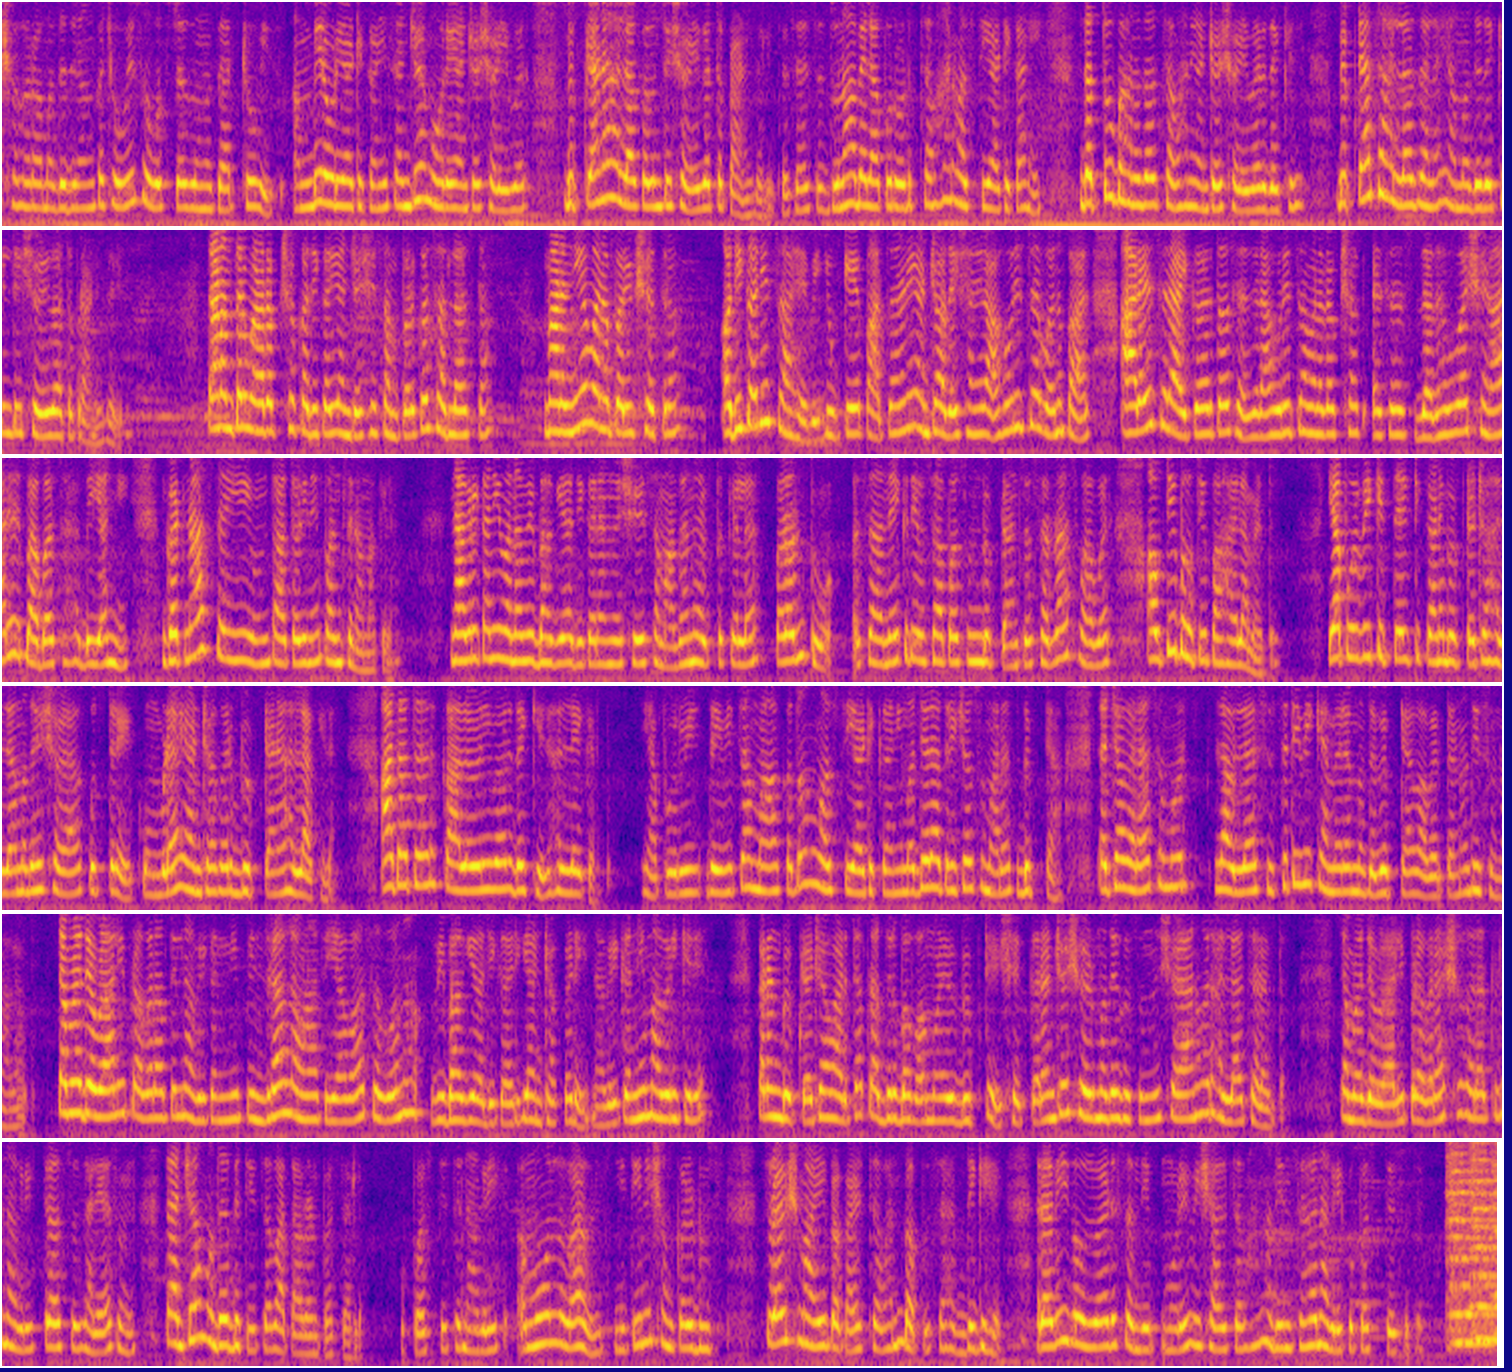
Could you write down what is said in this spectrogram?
शहरामध्ये दिनांक चोवीस ऑगस्ट दोन हजार चोवीस आंबेरोड या ठिकाणी संजय मोरे यांच्या शेळीवर बिबट्याने हल्ला करून ती शेळी गतप्राण झाली. तसेच जुना बेलापूर रोड चव्हाण वस्ती या ठिकाणी दत्तू भानुदास चव्हाण यांच्या शेळीवर देखील बिबट्याचा हल्ला झाला. यामध्ये देखील ती शेळी प्राण झाली. त्यानंतर वनरक्षक अधिकारी यांच्याशी संपर्क साधला असता माननीय वनपरिक्षेत्र अधिकारी साहेब यू के पाचर्णे यांच्या आदेशाने राहुरीचे वनपाल आर एस रायकर तसेच राहुरीचे वनरक्षक एस एस जाधव व शिणारे बाबासाहेब यांनी घटनास्थळी येऊन तातडीने पंचनामा केला. नागरिकांनी वनविभागीय अधिकाऱ्यांविषयी समाधान व्यक्त केलं परंतु असं अनेक दिवसापासून बिबट्यांचा सर्रास वावर अवतीभवती पाहायला मिळतो यापूर्वी कित्येक ठिकाणी बिबट्याच्या हल्ल्यामध्ये शेळा कुत्रे कोंबड्या यांच्यावर बिबट्याने हल्ला केला. आता तर कालळीवर देखील हल्ले करतात. यापूर्वी देवीचा मळा कदम वस्ती या ठिकाणी मध्यरात्रीच्या सुमारास बिबट्या त्याच्या घरासमोर लावलेल्या सी सी टी व्ही कॅमेऱ्यामध्ये बिबट्या वावरताना दिसून आला होता. त्यामुळे देवळाली प्रवारातील नागरिकांनी पिंजरा लावण्यात यावा सवन विभागीय अधिकारी यांच्याकडे नागरिकांनी मागणी केली कारण बिबट्याच्या वाढत्या प्रादुर्भावामुळे बिबटे शेतकऱ्यांच्या शेडमध्ये घुसून शेळ्यांवर हल्ला चढवतात. त्यामुळे देवळाली प्रवरा शहरातील नागरिक त्रस्त झाले असून त्यांच्यामध्ये भीतीचं वातावरण पसरलं. उपस्थित नागरिक अमोल वाळुंज नितीन शंकर ढूस सुरेश माळी प्रकाश चव्हाण बापूसाहेब दिघे रवी गोलवड संदीप मोरे विशाल चव्हाण आदींसह नागरिक उपस्थित होते.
